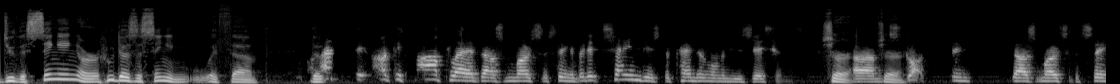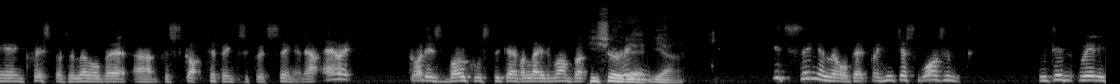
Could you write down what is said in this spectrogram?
do the singing, or who does the singing with uh, the? Actually, Our guitar player does most of the singing, but it changes depending on the musicians. Sure, Um, sure. Scott Tipping does most of the singing. Chris does a little bit because Scott Tipping's a good singer. Now Eric got his vocals together later on, but He sure Cream did. Yeah, He did sing a little bit, but he just wasn't. We didn't really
